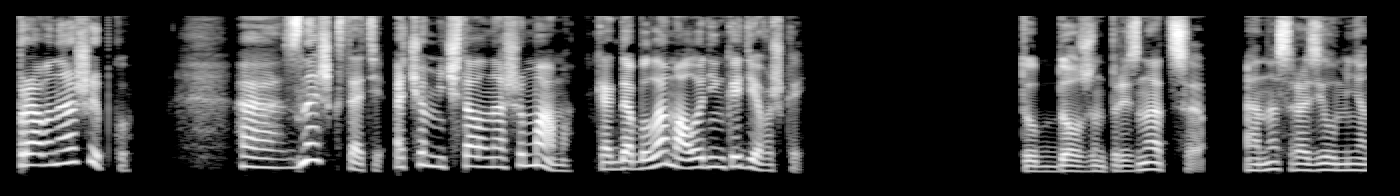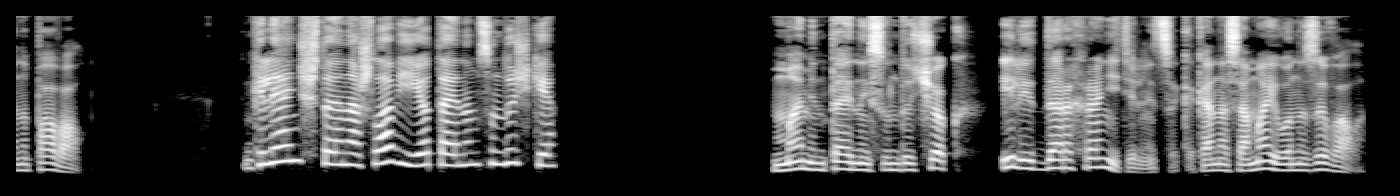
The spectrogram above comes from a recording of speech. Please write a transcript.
право на ошибку? А знаешь, кстати, о чем мечтала наша мама, когда была молоденькой девушкой?» Тут должен признаться, она сразила меня на повал. «Глянь, что я нашла в ее тайном сундучке». Мамин тайный сундучок или дарохранительница, как она сама его называла.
